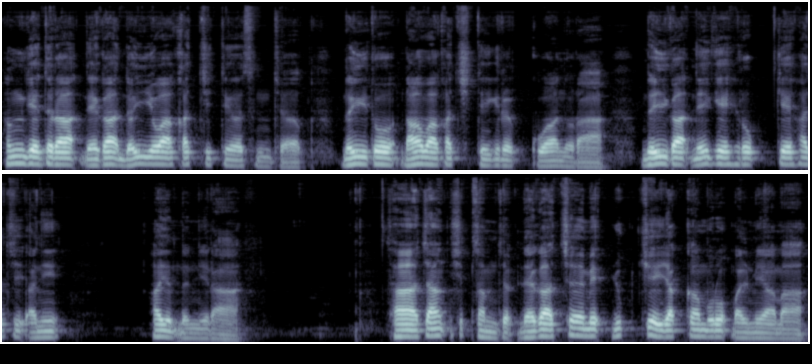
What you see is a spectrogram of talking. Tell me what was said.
형제들아 내가 너희와 같이 되었은즉 너희도 나와 같이 되기를 구하노라. 너희가 내게 해롭게 하지 아니하였느니라 4장 13절 내가 처음에 육체의 약함으로 말미암아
